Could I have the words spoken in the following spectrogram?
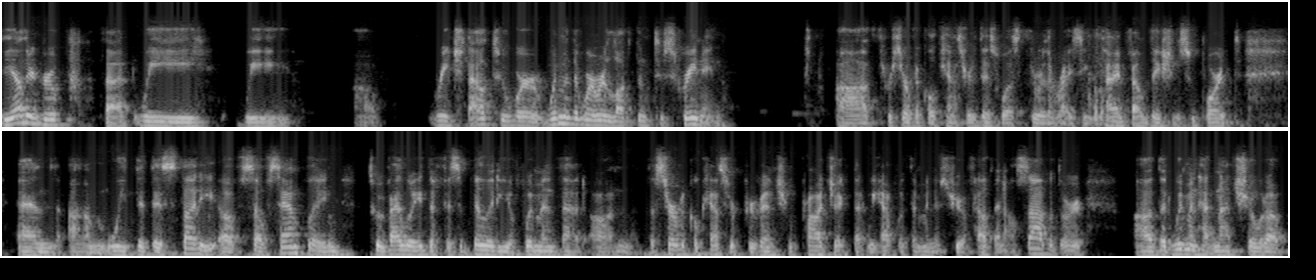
The other group that we we uh, reached out to were women that were reluctant to screening uh, through cervical cancer. This was through the Rising Tide Foundation support. And um, we did this study of self-sampling to evaluate the feasibility of women that on the cervical cancer prevention project that we have with the Ministry of Health in El Salvador uh, that women had not showed up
